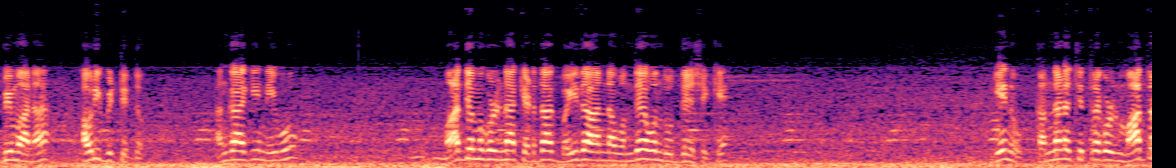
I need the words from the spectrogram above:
ಅಭಿಮಾನ ಅವ್ರಿಗೆ ಬಿಟ್ಟಿದ್ದು. ಹಂಗಾಗಿ ನೀವು ಮಾಧ್ಯಮಗಳನ್ನ ಕೆಟ್ಟದಾಗ ಬೈದ ಅನ್ನೋ ಒಂದೇ ಒಂದು ಉದ್ದೇಶಕ್ಕೆ ಏನು ಕನ್ನಡ ಚಿತ್ರಗಳನ್ನ ಮಾತ್ರ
